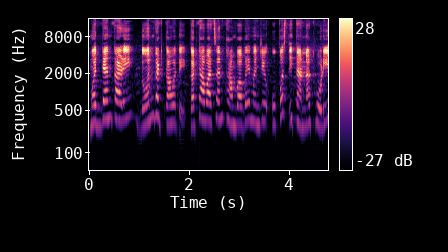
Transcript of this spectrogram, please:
मध्यान्काळी दोन घटका होते. कथा वाचन थांबावे म्हणजे उपस्थितांना थोडी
